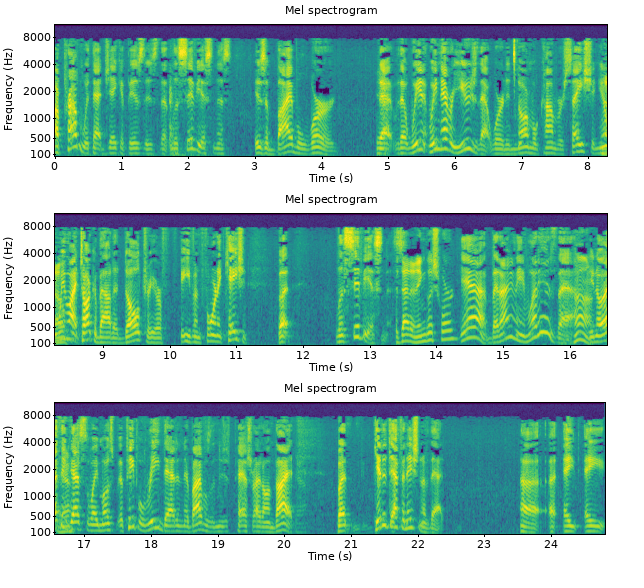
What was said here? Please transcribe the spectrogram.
a problem with that, Jacob, is is that lasciviousness is a Bible word that that we we never use that word in normal conversation. You know, No. we might talk about adultery or even fornication, but lasciviousness. Is that an English word? Yeah, but I mean, what is that? Huh, You know, I think yeah. that's the way most people read that in their Bibles and just pass right on by it. But get a definition of that. Uh, a, a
